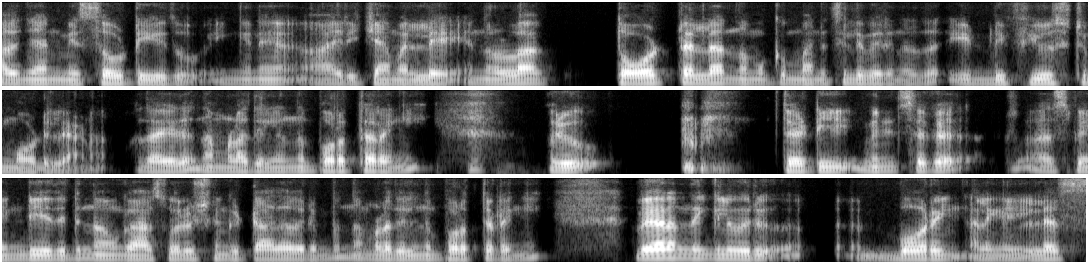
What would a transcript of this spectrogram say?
അത് ഞാൻ മിസ് ഔട്ട് ചെയ്തു ഇങ്ങനെ ആയിരിക്കാമല്ലേ എന്നുള്ള തോട്ടെല്ലാം നമുക്ക് മനസ്സിൽ വരുന്നത് ഈ ഡിഫ്യൂസ്ഡ് മോഡിലാണ്. അതായത് നമ്മൾ അതിൽ നിന്ന് പുറത്തിറങ്ങി ഒരു തേർട്ടി മിനിറ്റ്സ് ഒക്കെ സ്പെൻഡ് ചെയ്തിട്ട് നമുക്ക് ആ സൊല്യൂഷൻ കിട്ടാതെ വരുമ്പോൾ നമ്മൾ അതിൽ നിന്ന് പുറത്തിറങ്ങി വേറെ എന്തെങ്കിലും ഒരു ബോറിങ് അല്ലെങ്കിൽ ലെസ്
